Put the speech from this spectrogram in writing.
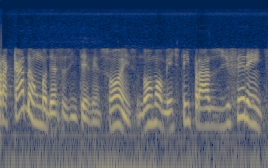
para cada uma dessas intervenções, normalmente tem prazos diferentes.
